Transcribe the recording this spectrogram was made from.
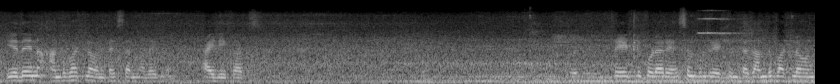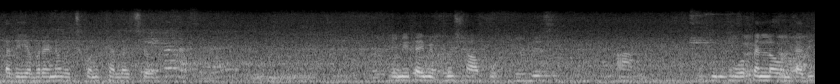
ఏదైనా అందుబాటులో ఉంటాయి సార్ మా దగ్గర? ID cards. రేట్లు కూడా రీజనబుల్ రేట్ ఉంటుంది. అందుబాటులో ఉంటుంది. ఎవరైనా వచ్చి కొనుక్కెళ్ళచ్చు. ఎనీ టైం ఎప్పుడు షాపు. ఓపెన్లో ఉంటుంది.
